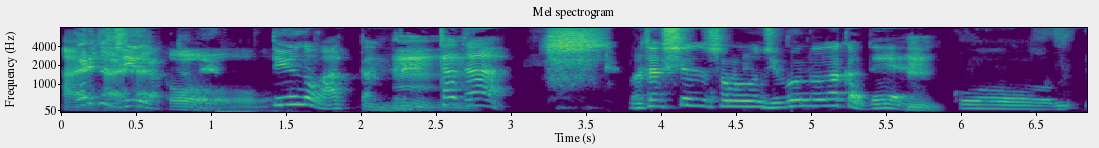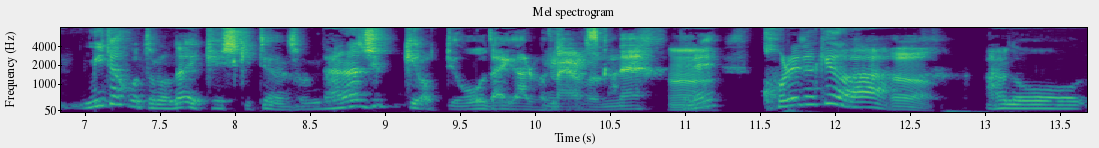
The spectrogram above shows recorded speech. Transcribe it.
割と自由だったんはいはいで。おーっていうのがあったんでうん。ただ、私はその自分の中でうん、こう、見たことのない景色っていうのはその70キロっていう大台があるわけじゃなないるですか。ほどね。でね、これだけは、うん。あの、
